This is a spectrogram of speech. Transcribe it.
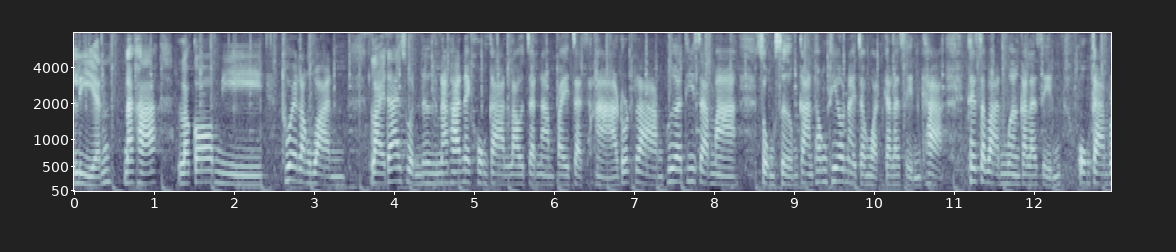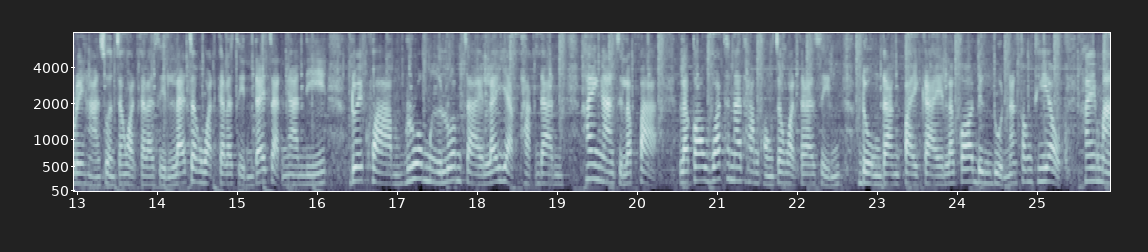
เหรียญนะคะ แล้วก็มีถ้วยรางวัล รายได้ส่วนหนึ่งนะคะ ในโครงการเราจะนำไปจัดหารถรางเพื่อที่จะมาส่งเสริมการท่องเที่ยวในจังหวัดกาลสินค่ะ เทศบาลเมืองกาลสินองค์การบริหารส่วนจังหวัดกาลสินและจังหวัดกาลสินได้จัดงานนี้ ด้วยความร่วมมือร่วมใจและอยากผลักดันให้งานศิลปะ แล้วก็วัฒนธรรมของจังหวัดกาลสินโด่งดังไปไกล แล้วก็ดึงดูดนักท่องเที่ยว ให้มา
